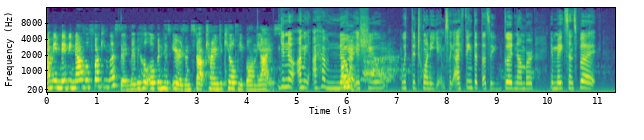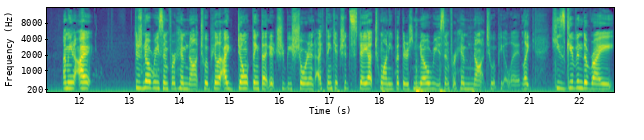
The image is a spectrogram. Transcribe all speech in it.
I mean maybe now he'll fucking listen. Maybe he'll open his ears and stop trying to kill people on the ice. You know, I mean, I have no Okay. issue with the 20 games. Like, I think that that's a good number. It makes sense, but I mean, I there's no reason for him not to appeal it. I don't think that it should be shortened. I think it should stay at 20, but there's no reason for him not to appeal it. Like, he's given the right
